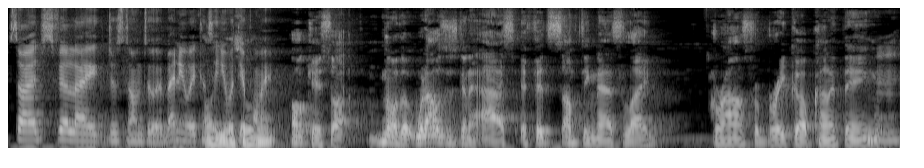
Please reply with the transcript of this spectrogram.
so I just feel like just don't do it but anyway Oh, continue yeah, with your point Okay, so no, the, what I was just gonna ask if it's something that's like grounds for breakup kind of thing, Mm-hmm.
